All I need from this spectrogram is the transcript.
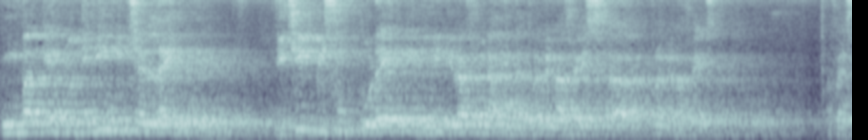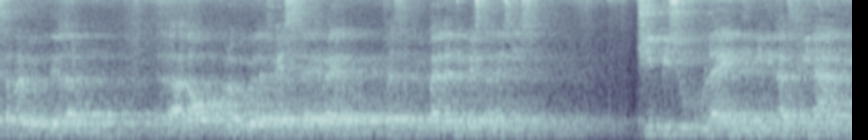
un banchetto di vini eccellenti, di cibi succulenti, di vini raffinati, è proprio una festa, proprio una festa festa proprio della ad hoc, proprio quelle feste, è vero, la festa più bella di questa non esiste. Cibi succulenti, vini raffinati,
